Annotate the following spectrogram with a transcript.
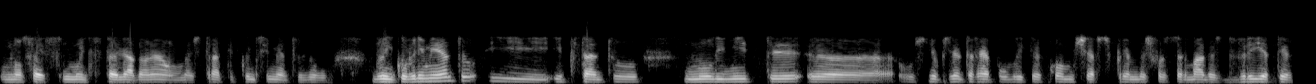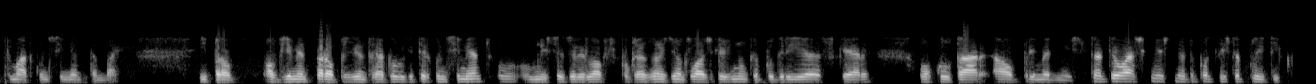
não sei se muito detalhado ou não, mas terá tido conhecimento do, do encobrimento e, e portanto, no limite, uh, o Sr. Presidente da República, como chefe supremo das Forças Armadas, deveria ter tomado conhecimento também. E, para obviamente, para o Presidente da República ter conhecimento, o, o Ministro Zé Lopes, por razões deontológicas, nunca poderia sequer ocultar ao Primeiro-Ministro. Portanto, eu acho que neste momento, do ponto de vista político,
